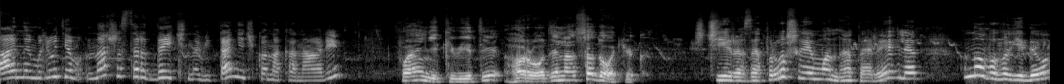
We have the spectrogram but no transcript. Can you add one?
файним людям наше сердечне вітанечко на каналі. Файні квіти, городина, садочок. Щиро запрошуємо на перегляд нового відео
